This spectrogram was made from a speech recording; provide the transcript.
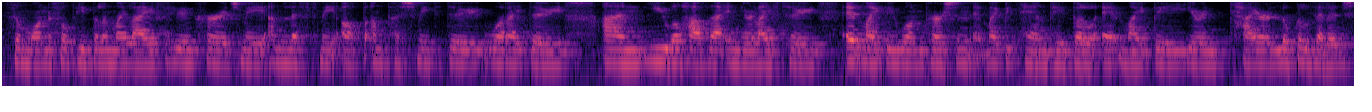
some wonderful people in my life who encourage me and lift me up and push me to do what I do. And you will have that in your life too. It might be one person, it might be 10 people, it might be your entire local village,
